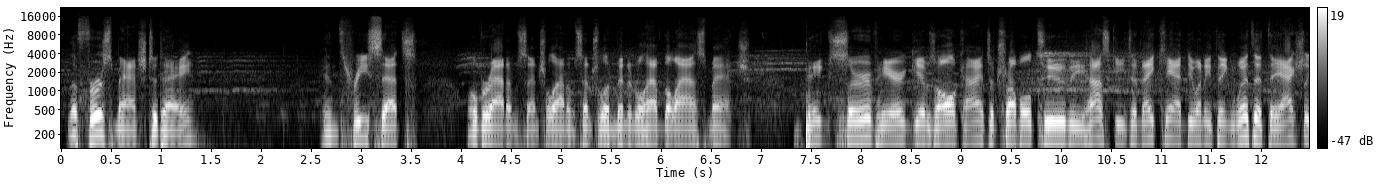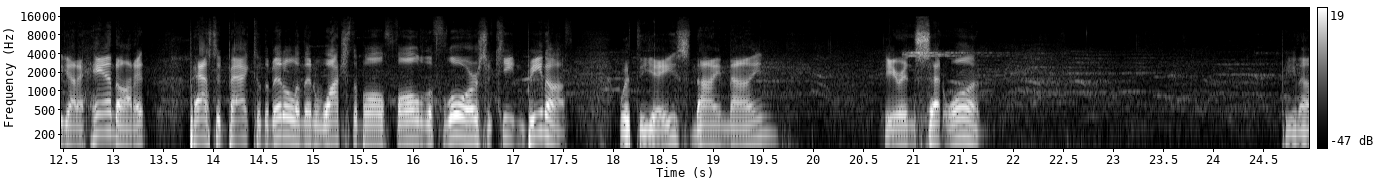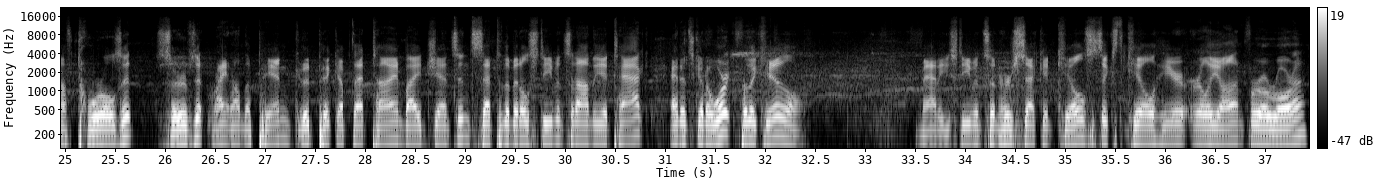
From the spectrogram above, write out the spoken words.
the first match today in three sets over Adams Central. Adams Central and Minden will have the last match. Big serve here gives all kinds of trouble to the Huskies, and they can't do anything with it. They actually got a hand on it passed it back to the middle, and then watched the ball fall to the floor. So Keaton Beanoff with the ace, 9 9 here in set one. Beanoff twirls it, serves it right on the pin. Good pickup that time by Jensen. Set to the middle, Stevenson on the attack, and it's going to work for the kill. Maddie Stevenson, her second kill, sixth kill here early on for Aurora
